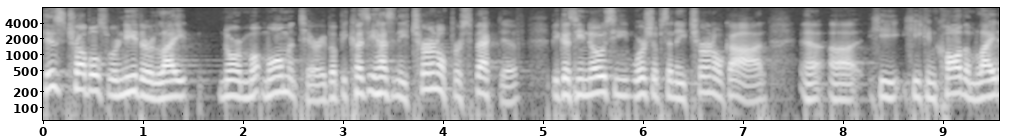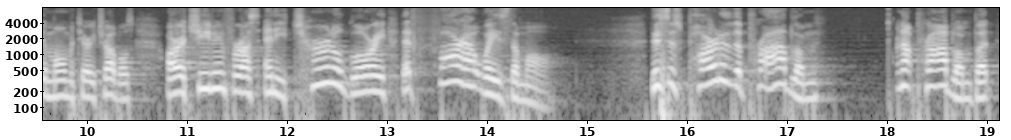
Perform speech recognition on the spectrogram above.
his troubles were neither light nor momentary, but because he has an eternal perspective, because he knows he worships an eternal God, uh, uh, he, he can call them light and momentary troubles, are achieving for us an eternal glory that far outweighs them all. This is part of the problem, not problem, but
